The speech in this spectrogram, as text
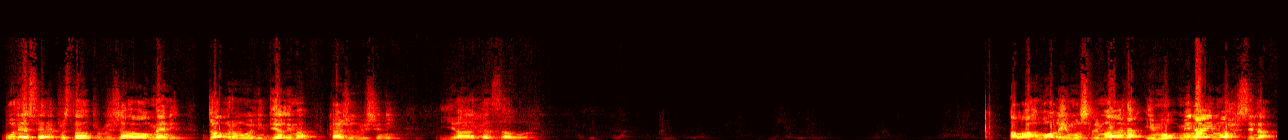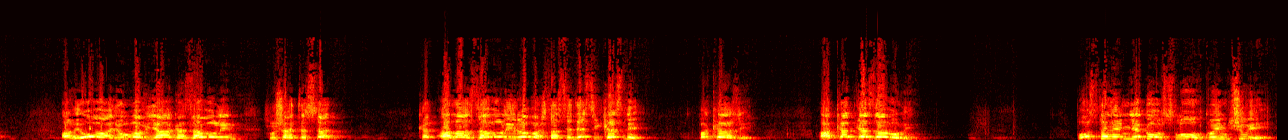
bude se neprestano približavao meni dobrovoljnim dijelima, kaže uzvišeni, ja ga zavolim. Allah voli muslimana i mu'mina i muhsina. Ali ova ljubav, ja ga zavolim, slušajte sad. Kad Allah zavoli roba, šta se desi kasnije? Pa kaže, a kad ga zavolim, postane njegov sluh kojim čuje,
